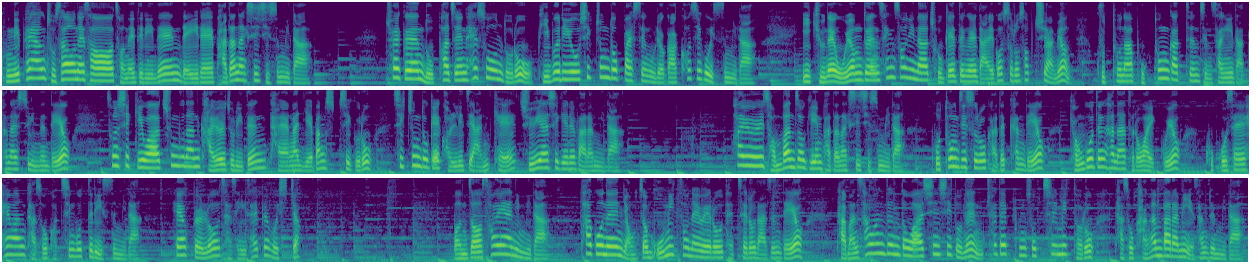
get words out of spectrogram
국립해양조사원에서 전해드리는 내일의 바다낚시 지수입니다. 최근 높아진 해수 온도로 비브리오 식중독 발생 우려가 커지고 있습니다. 이 균에 오염된 생선이나 조개 등을 날것으로 섭취하면 구토나 복통 같은 증상이 나타날 수 있는데요. 손 씻기와 충분한 가열조리 등 다양한 예방 수칙으로 식중독에 걸리지 않게 주의하시기를 바랍니다. 화요일 전반적인 바다낚시 지수입니다. 보통 지수로 가득한데요. 경고등 하나 들어와 있고요. 곳곳에 해왕 다소 거친 곳들이 있습니다. 해역별로 자세히 살펴보시죠. 먼저 서해안입니다. 파고는 0.5m 내외로 대체로 낮은데요. 다만 상황등도와 신시도는 최대 풍속 7m로 다소 강한 바람이 예상됩니다.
